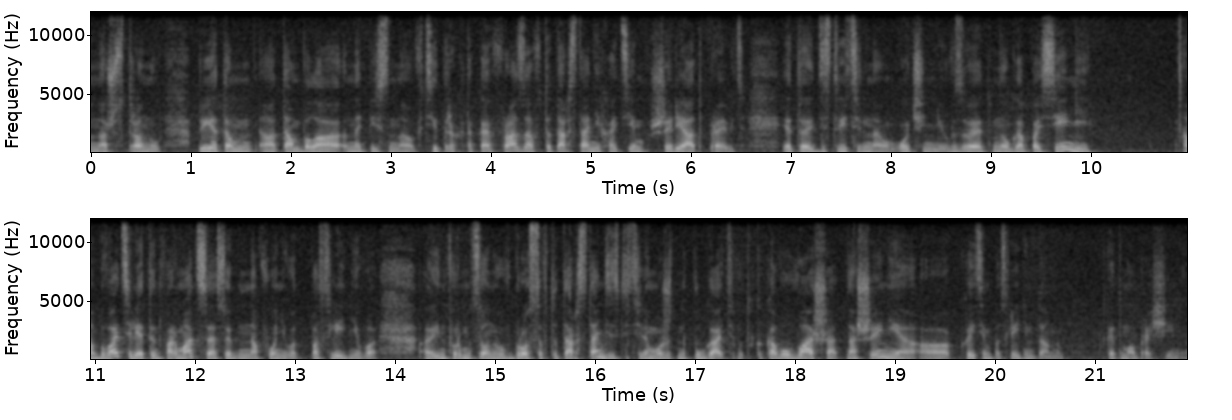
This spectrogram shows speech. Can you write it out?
нашу страну. При этом а, там была написана в титрах такая фраза «В Татарстане хотим шариат править». Это действительно очень вызывает много опасений. Обыватели эта информация, особенно на фоне вот последнего а, информационного вброса в Татарстане, действительно может напугать. Вот каково ваше отношение а, к этим последним данным, к этому обращению?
